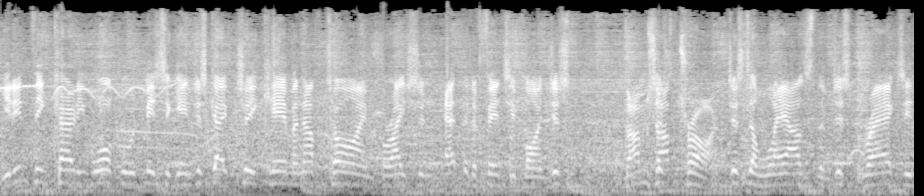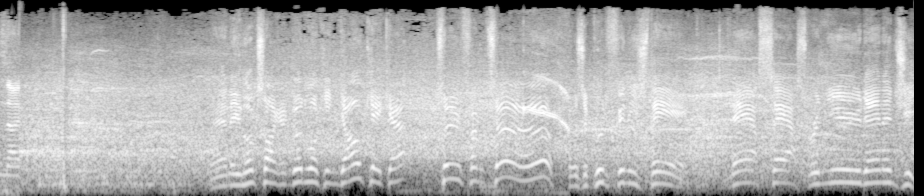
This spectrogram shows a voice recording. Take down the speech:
you didn't think Cody Walker would miss again. Just gave Chee-Kam enough time. for Operation at the defensive line just Thumbs up try. just allows them, just drags in those. And he looks like a good looking goal kicker. Two from two. It was a good finish there. Now South renewed energy.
